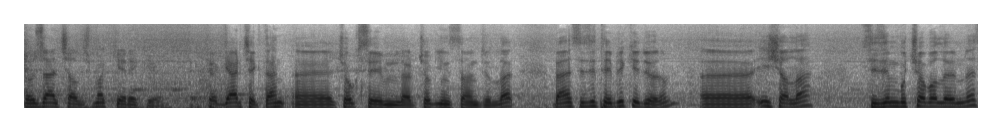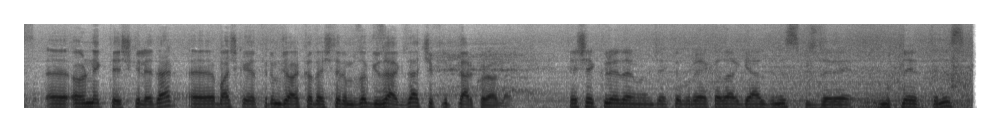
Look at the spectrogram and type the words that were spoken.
özel çalışmak gerekiyor. Gerçekten e, çok sevimliler, çok insancıllar. Ben sizi tebrik ediyorum. E, inşallah sizin bu çabalarınız e, örnek teşkil eder. E, başka yatırımcı arkadaşlarımıza güzel güzel çiftlikler kurarlar. Teşekkür ederim öncelikle buraya kadar geldiniz, bizleri mutlu ettiniz.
